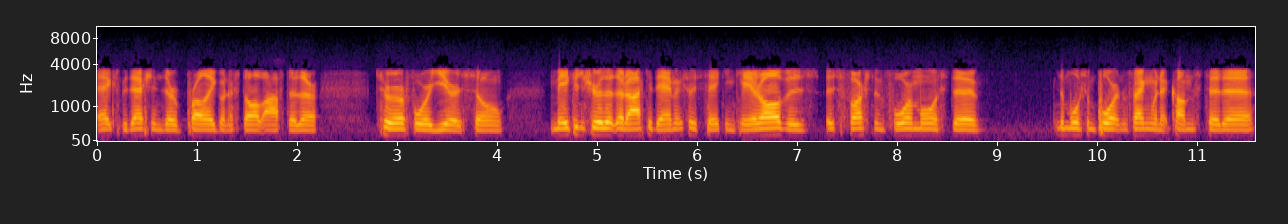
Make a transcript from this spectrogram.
expeditions are probably going to stop after their two or four years. So making sure that their academics are taken care of is is first and foremost the the most important thing when it comes to the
